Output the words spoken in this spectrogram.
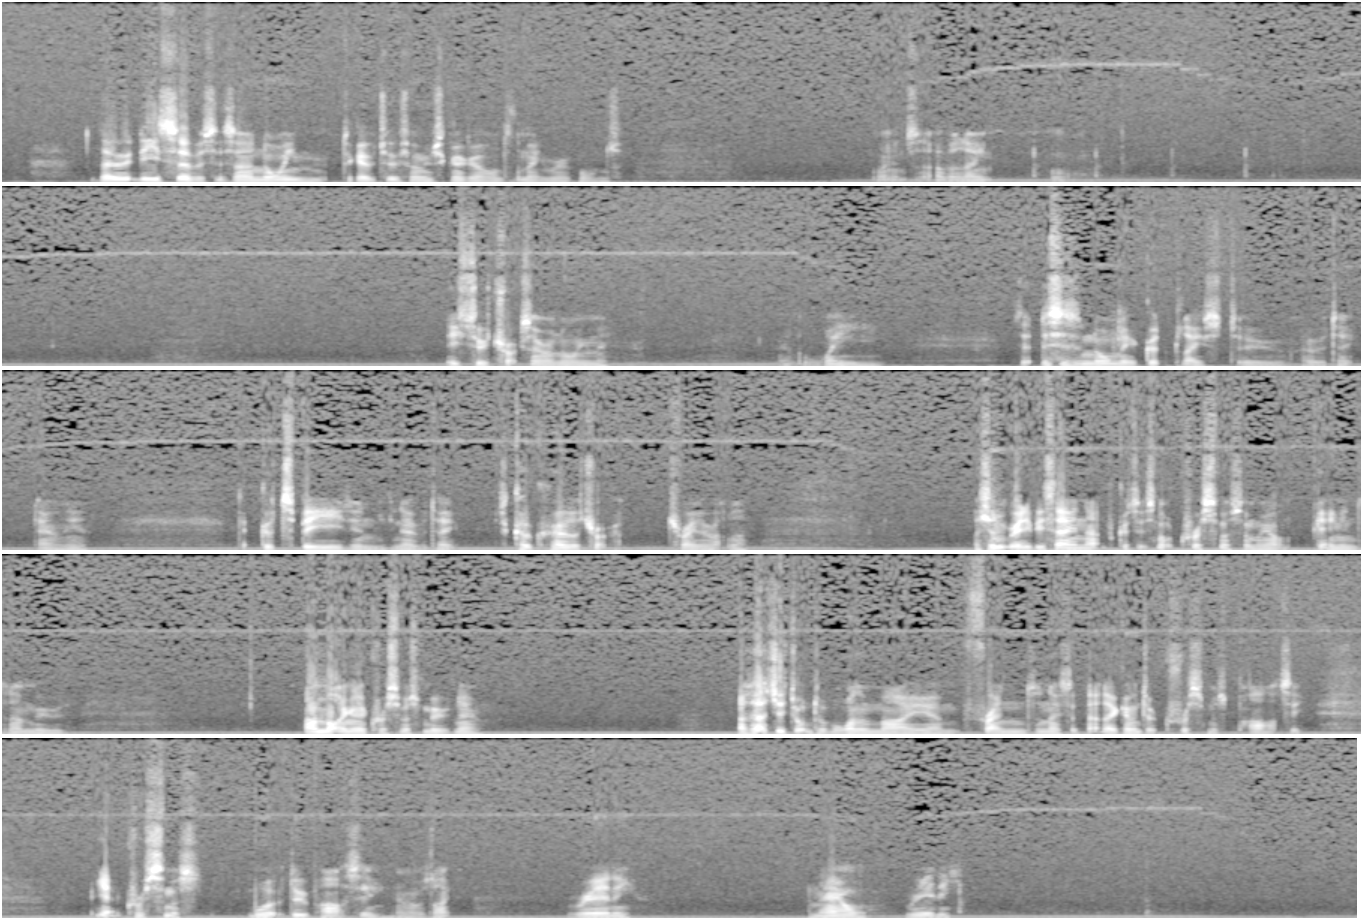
Though these services are annoying to go to, so I'm just going to go onto the main road ones. Went into the other lane. Oh. These two trucks are annoying me. Out of the way. This is normally a good place to overtake down here. Get good speed and you can overtake. It's a Coca-Cola truck trailer up there. I shouldn't really be saying that because it's not Christmas and we aren't getting into that mood. I'm not in a Christmas mood now. I was actually talking to one of my um, friends and they said that they're going to a Christmas party. Yeah, Christmas work do party and I was like, really? Now? Really?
